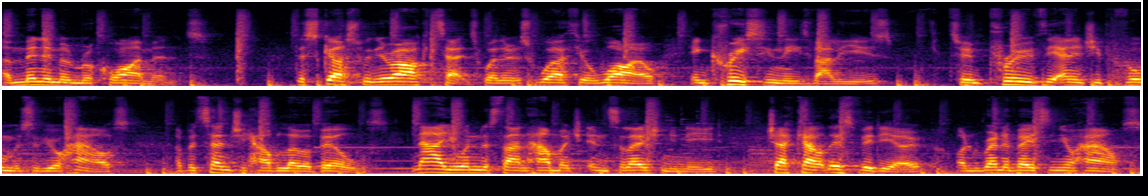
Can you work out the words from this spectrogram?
are minimum requirements. Discuss with your architect whether it's worth your while increasing these values to improve the energy performance of your house and potentially have lower bills. Now you understand how much insulation you need, check out this video on renovating your house.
